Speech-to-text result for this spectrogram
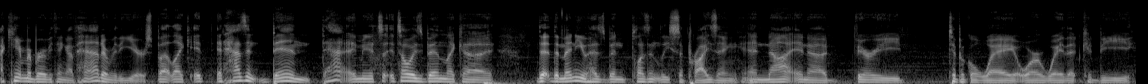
I can't remember everything I've had over the years, but like it, it hasn't been that. I mean, it's it's always been like a the, the menu has been pleasantly surprising and not in a very typical way or a way that could be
